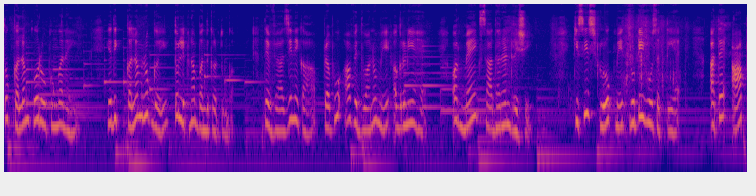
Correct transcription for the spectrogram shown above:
तो कलम को रोकूँगा नहीं। यदि कलम रुक गई तो लिखना बंद कर दूँगा। तब व्यास जी ने कहा, प्रभु, आप विद्वानों में अग्रणीय है और मैं एक साधारण ऋषि। किसी श्लोक में त्रुटि हो सकती है। अतः आप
